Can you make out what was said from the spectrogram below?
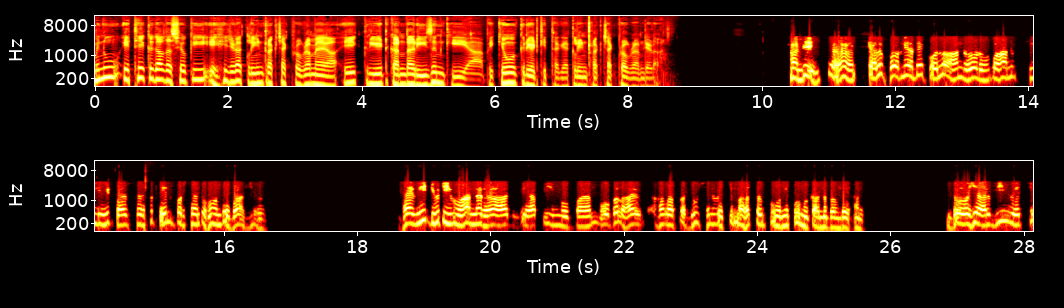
ਮੈਨੂੰ ਇੱਥੇ ਇੱਕ ਗੱਲ ਦੱਸਿਓ ਕਿ ਇਹ ਜਿਹੜਾ ਕਲੀਨ ਟਰੱਕ ਚੈੱਕ ਪ੍ਰੋਗਰਾਮ ਹੈ ਆ ਇਹ ਕ੍ਰੀਏਟ ਕਰਨ ਦਾ ਰੀਜ਼ਨ ਕੀ ਆ? ਵੀ ਕਿਉਂ ਕ੍ਰੀਏਟ ਕੀਤਾ ਗਿਆ ਕਲੀਨ ਟਰੱਕ ਚੈੱਕ ਪ੍ਰੋਗਰਾਮ ਜਿਹੜਾ? ਹਾਂਜੀ, ਅਹ ਕੈਲੀਫੋਰਨੀਆ ਦੇ ਕੁੱਲ ਆਨ ਰੋਡ ਵਾਹਨ ਫਲੀਟ ਦਾ ਸਿਰਫ 3% ਹੋਣ ਦੇ ਬਾਵਜੂਦ ਹੈਵੀ ਡਿਊਟੀ ਵਾਹਨ ਰਾਜ ਵਿਆਪੀ ਮੋਬਾਈਲ ਮੋਬਲ ਹਵਾ ਪ੍ਰਦੂਸ਼ਣ ਵਿੱਚ ਮਹੱਤਵਪੂਰਨ ਭੂਮਿਕਾ ਨਿਭਾਉਂਦੇ ਹਨ। 2020 ਵਿੱਚ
